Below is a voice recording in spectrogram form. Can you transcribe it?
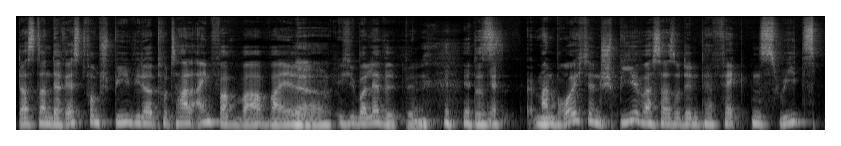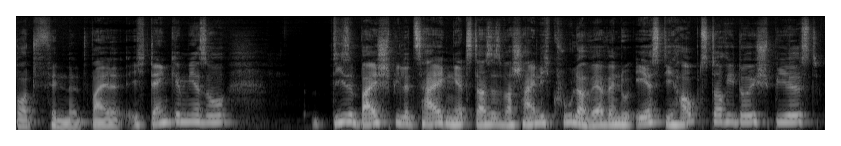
dass dann der Rest vom Spiel wieder total einfach war, weil ja. ich überlevelt bin. Das, man bräuchte ein Spiel, was da so den perfekten Sweet Spot findet, weil ich denke mir so, diese Beispiele zeigen jetzt, dass es wahrscheinlich cooler wäre, wenn du erst die Hauptstory durchspielst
